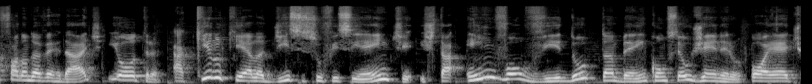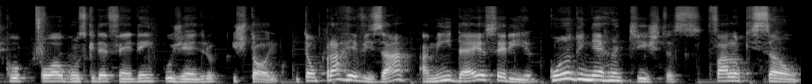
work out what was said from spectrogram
falando a verdade e outra, aquilo que ela disse suficiente está envolvido também com seu gênero poético ou alguns que defendem o gênero histórico. Então, para revisar, a minha ideia seria: quando inerrantistas falam que são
